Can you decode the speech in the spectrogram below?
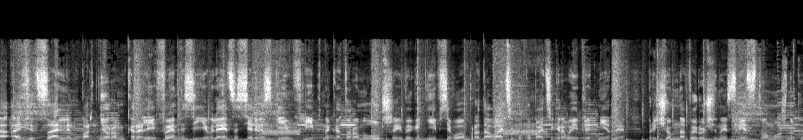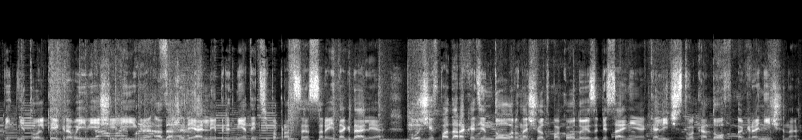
А официальным партнером королей фэнтези является сервис GameFlip, на котором лучше и выгоднее всего продавать и покупать игровые предметы. Причем на вырученные средства можно купить не только игровые вещи или игры, а даже реальные предметы типа процессора и так далее. Получив подарок 1 доллар на счет по коду из описания, количество кодов ограничено.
